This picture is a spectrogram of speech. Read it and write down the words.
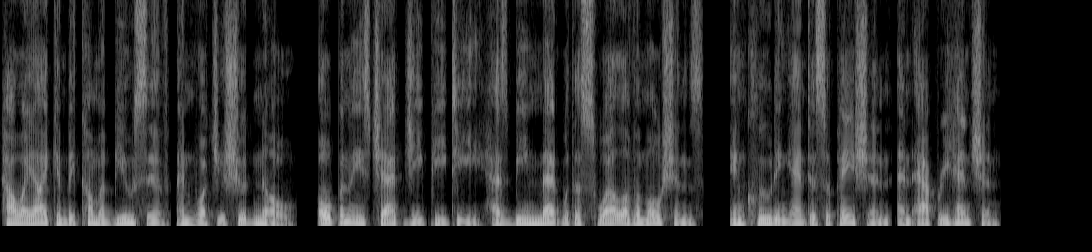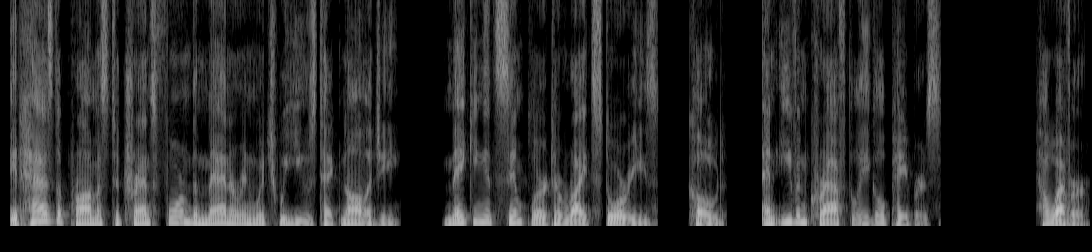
How AI Can Become Abusive and What You Should Know. OpenAI's ChatGPT has been met with a swell of emotions including anticipation and apprehension. It has the promise to transform the manner in which we use technology, making it simpler to write stories, code, and even craft legal papers. However,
